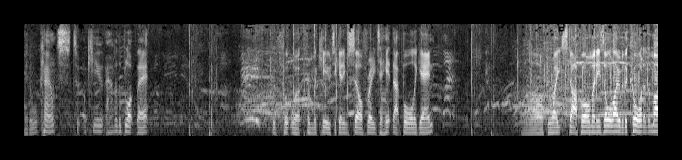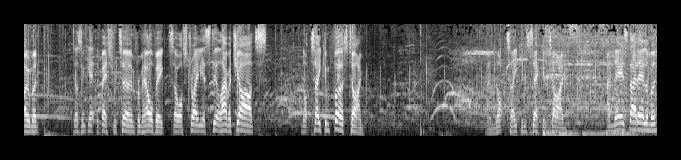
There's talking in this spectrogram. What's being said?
It all counts. Took McHugh out of the block there. Good footwork from McHugh to get himself ready to hit that ball again. Oh, great stuff. Åhman is all over the court at the moment. Doesn't get the best return from Hellvig, so Australia still have a chance. Not taken first time. And not taken second time. And there's that element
